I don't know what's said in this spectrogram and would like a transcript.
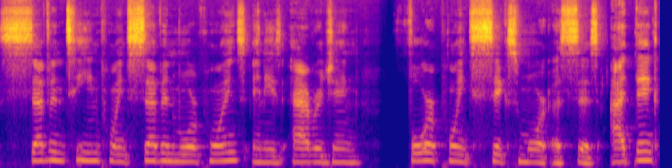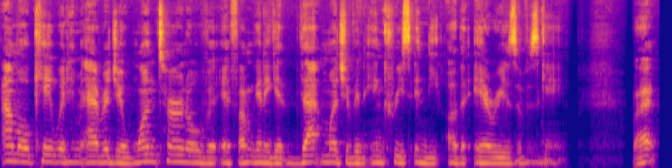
17.7 more points and he's averaging 4.6 more assists. I think I'm okay with him averaging one turnover if I'm going to get that much of an increase in the other areas of his game, right?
